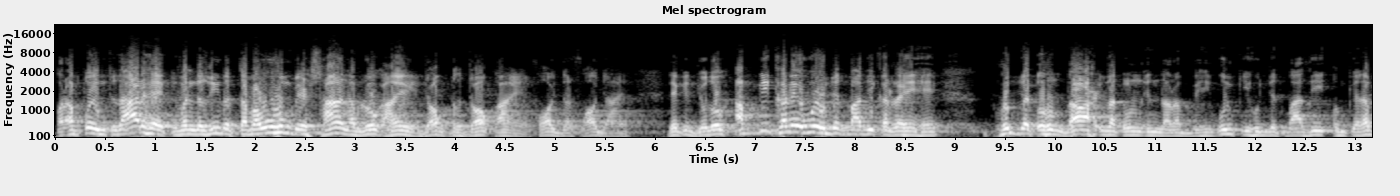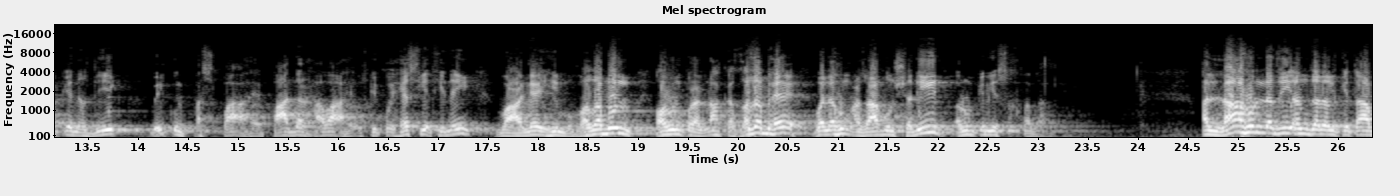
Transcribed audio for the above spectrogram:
اور اب تو انتظار ہے کہ والذین تبعوہم بے اب لوگ آئیں، جوک در جوک آئیں، فوج در فوج آئیں۔ لیکن جو لوگ اب بھی کھڑے ہوئے حجت بازی کر رہے ہیں حجت ان ربہم، ان کی حجت بازی ان کے رب کے نزدیک بالکل پسپا ہے، پادر ہوا ہے، اس کی کوئی حیثیت ہی نہیں، وعلیہم غضب اور ان پر اللہ کا غضب ہے، ولہم عذاب الشدید اور ان کے لیے سخت عذاب ہے۔ اللہ الزی انزل الکتاب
